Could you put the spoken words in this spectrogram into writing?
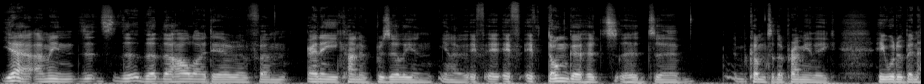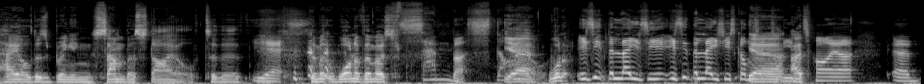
Yeah, I mean the the, the whole idea of um, any kind of Brazilian, you know, if if if Dunga had had uh, come to the Premier League, he would have been hailed as bringing samba style to the Yes. the, one of the most samba style. Yeah, what- is it the lazy? Is it the laziest concept Yeah, in the I- entire um,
